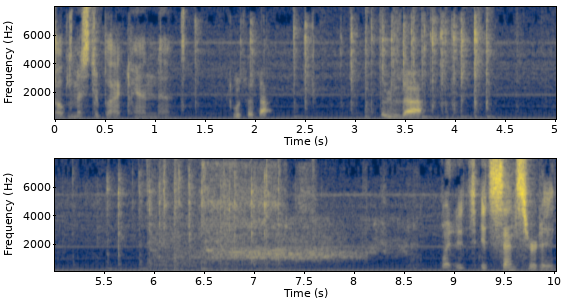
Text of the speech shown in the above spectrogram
Oh, Mr. Black Panda. What's with that? Who's that? What? It, it censored it.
